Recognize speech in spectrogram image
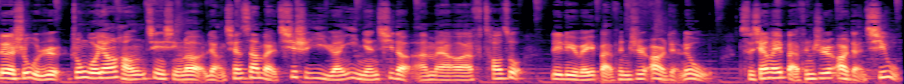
六月十五日，中国央行进行了两千三百七十亿元一年期的 MLF 操作，利率为百分之二点六五，此前为百分之二点七五。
